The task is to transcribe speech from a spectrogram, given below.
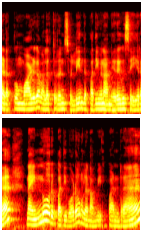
நடக்கும். வாழ்க வளத்துடன் சொல்லி இந்த பதிவை நான் நிறைவு செய்கிறேன். நான் இன்னொரு பதிவோடு உங்களை நான் மீட் பண்ணுறேன்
